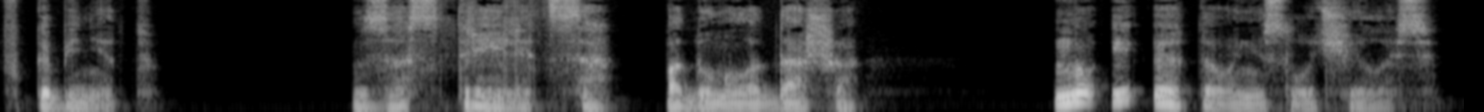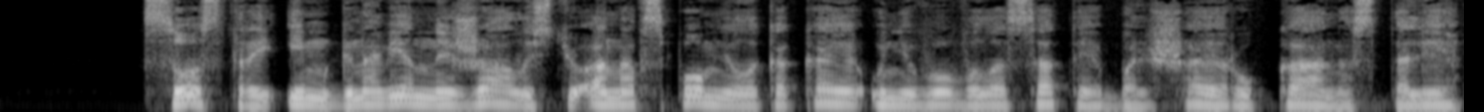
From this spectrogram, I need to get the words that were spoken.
в кабинет. «Застрелится», — подумала Даша. Но и этого не случилось. С острой и мгновенной жалостью она вспомнила, какая у него волосатая большая рука на столе.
